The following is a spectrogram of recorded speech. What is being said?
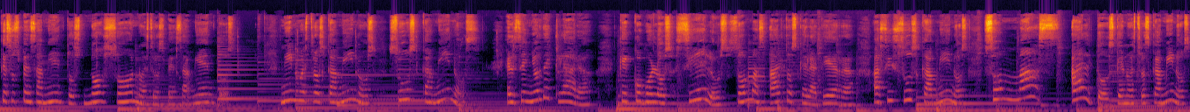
que sus pensamientos no son nuestros pensamientos, ni nuestros caminos sus caminos. El Señor declara que como los cielos son más altos que la tierra, así sus caminos son más altos que nuestros caminos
